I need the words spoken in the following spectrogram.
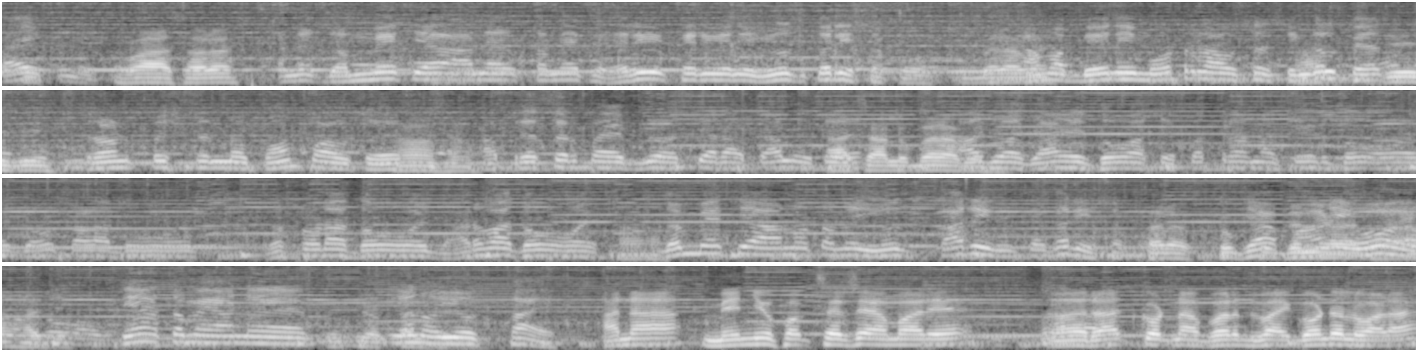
પાઇપની વાહ સરસ. અને ગમે ત્યાં આને તમે ફેરવી ફેરવીને યુઝ કરી શકો. આમાં બેની મોટર આવશે સિંગલ જી ત્રણ પિસ્ટનનો પંપ આવશે. આ પ્રેશર પાઇપ જો અત્યારે આ ચાલુ છે ચાલુ બરાબર. આ જો આ જાહેર ધોવા છે પતરાના શેડ ધોવા હોય ગૌશાળા ધોવા હોય રસોડા ધોવા હોય ઝાડવા ધોવા હોય ગમે ત્યાં આનો તમે યુઝ સારી રીતે કરી શકો. સરસ જ્યાં પાણી ધન્યવાદ. હોય ત્યાં તમે આને એનો યુઝ થાય. આના મેન્યુફેક્ચર છે અમારે રાજકોટના ભરતભાઈ ગોંડલવાળા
